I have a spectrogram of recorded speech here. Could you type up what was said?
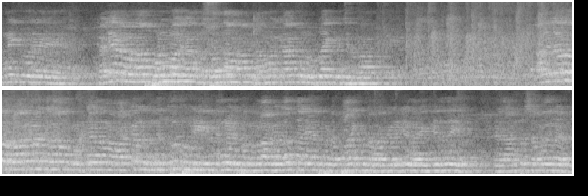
இன்னைக்கு ஒரு கல்யாணம்னா பொன்மாக நம்ம சொந்தமாக நம்மளுக்காக ஒரு உருவாக்கி வச்சிருக்கோம். அதுல ஒரு வருமானத்தில் கொடுத்த நம்ம மக்கள் வந்து தூத்துக்குடி திருநெல்வேலி பக்கம்லாம் வெள்ளத்தால் ஏற்பட்ட பாதிக்கப்பட்ட மக்களுக்கு நான் இங்கிருந்து எனது அன்பு சகோதரர்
